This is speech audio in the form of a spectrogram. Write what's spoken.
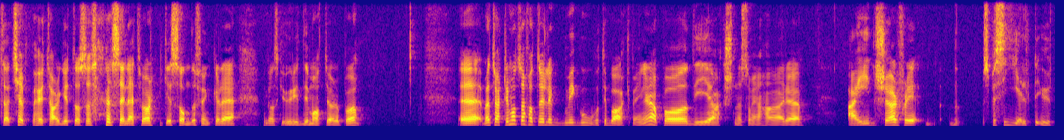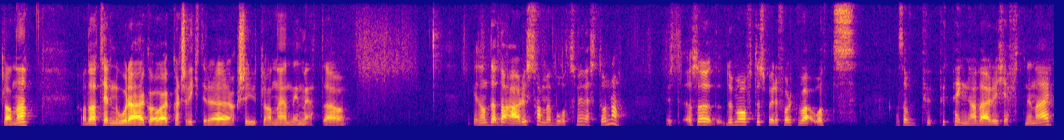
tar et kjempehøyt target, og så selger jeg etterpå. Det er ikke sånn det funker. Det er en ganske uryddig måte å gjøre det på. Uh, men tvert imot så har jeg fått veldig mye gode tilbakemeldinger på de aksjene som jeg har uh, eid sjøl. Fordi spesielt i utlandet Og da Telenor er kanskje viktigere aksje i utlandet enn Inmeta. Da, da er du i samme båt som investoren. da. Altså, du må ofte spørre folk hva Altså, putt, penga der i kjeften din er.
